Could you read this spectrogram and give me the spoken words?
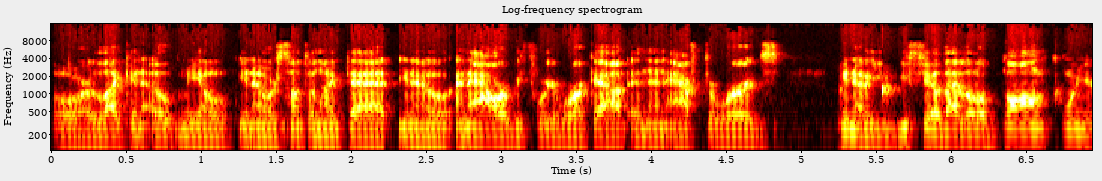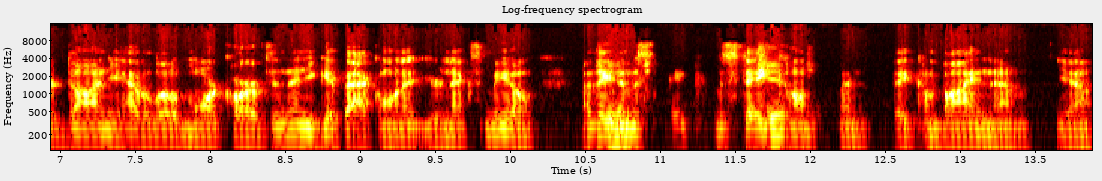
or like an oatmeal, you know, or something like that, you know, an hour before your workout. And then afterwards, you know, you, you feel that little bonk when you're done, you have a little more carbs and then you get back on it your next meal. I think yeah. the mistake mistake yeah. comes when they combine them. Yeah.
